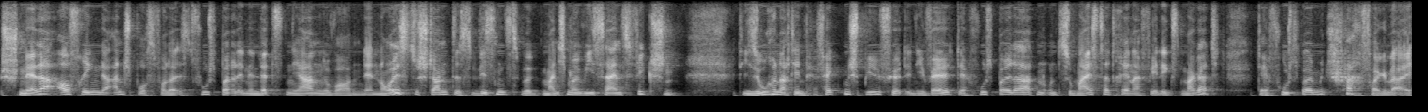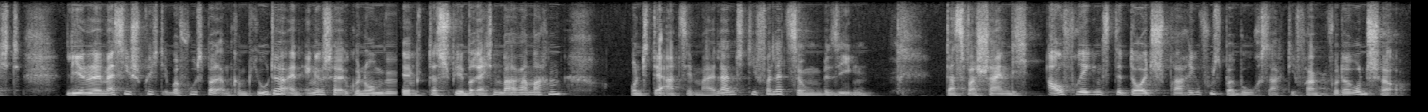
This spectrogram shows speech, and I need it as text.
schneller, aufregender, anspruchsvoller ist Fußball in den letzten Jahren geworden. Der neueste Stand des Wissens wirkt manchmal wie Science Fiction. Die Suche nach dem perfekten Spiel führt in die Welt der Fußballdaten und zu Meistertrainer Felix Magath, der Fußball mit Schach vergleicht. Lionel Messi spricht über Fußball am Computer, ein englischer Ökonom will das Spiel berechenbarer machen und der AC Mailand die Verletzungen besiegen. Das wahrscheinlich aufregendste deutschsprachige Fußballbuch, sagt die Frankfurter Rundschau.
